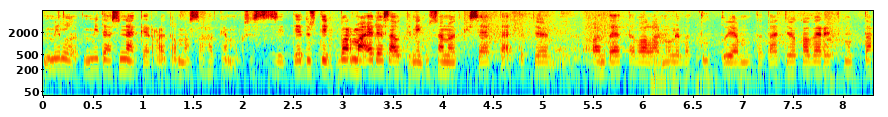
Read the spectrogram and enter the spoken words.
millä, mitä sinä kerroit omassa hakemuksessasi? Tietysti varmaan edesautti, niin kuin sanoitkin, se, että, että työnantajat tavallaan olivat tuttuja mutta, tai työkaverit, mutta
